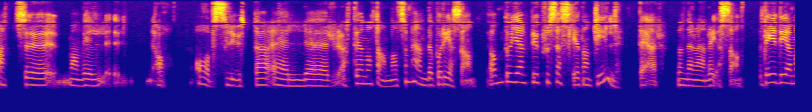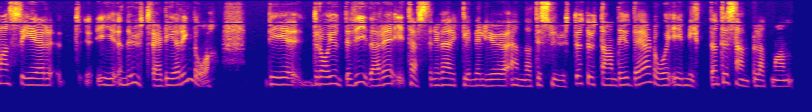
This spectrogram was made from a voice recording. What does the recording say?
att eh, man vill ja, avsluta eller att det är något annat som händer på resan, ja, då hjälper processledaren till där under den resan. Det är det man ser i en utvärdering då. Vi drar ju inte vidare i testen i verklig miljö ända till slutet utan det är där då i mitten till exempel att man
